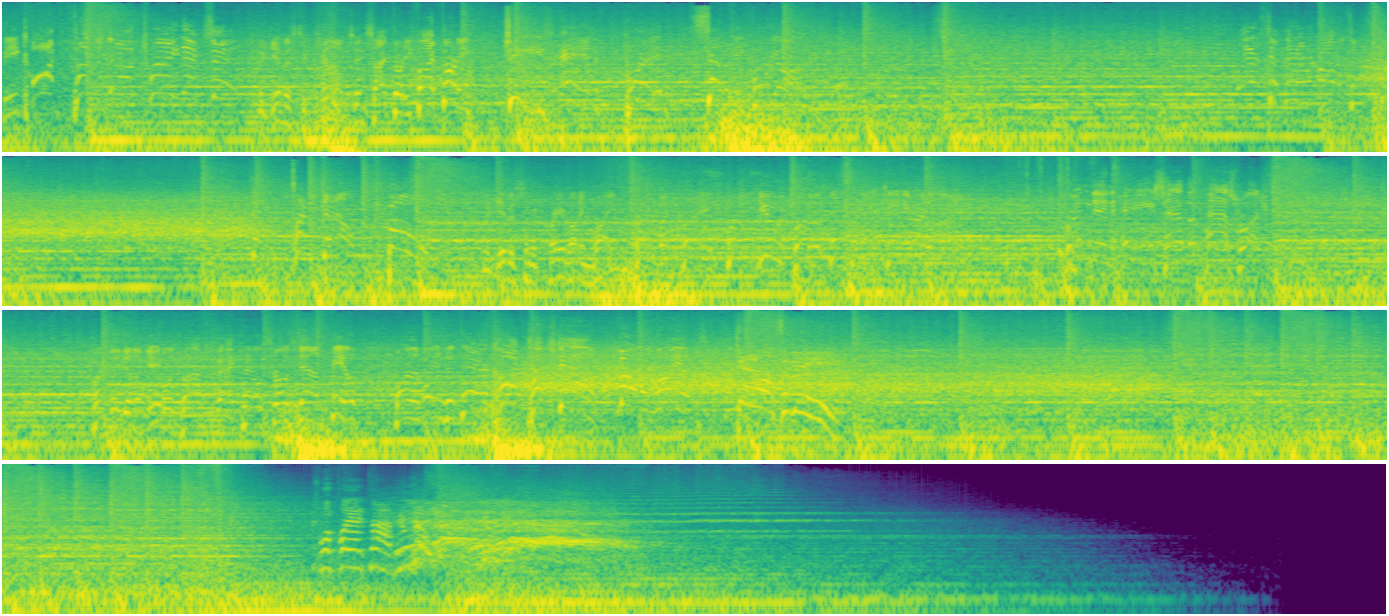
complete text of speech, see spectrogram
be caught. Touchdown, Tre Nixon. McGinnis to Killins inside 35 30. Cheese and bread, 74 yards. Intercepted Aaron Robinson. Touchdown. Boom. McGinnis to McCrae running right. McCrae with a huge run to the 18 yard line. Brendon Hayes had the pass rush. Quickly, Dillon Marlon Williams is there. Caught, touchdown! Marlon Williams! Get off of me! It's one play at a time. Here we go.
